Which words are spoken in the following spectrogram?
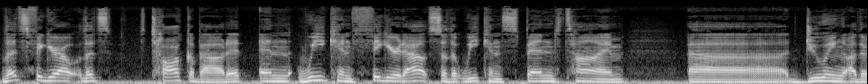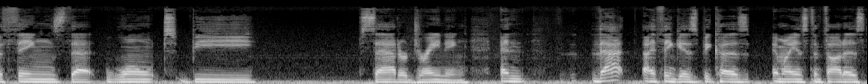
let's figure out, let's talk about it and we can figure it out so that we can spend time uh, doing other things that won't be sad or draining. And that I think is because and my instant thought is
